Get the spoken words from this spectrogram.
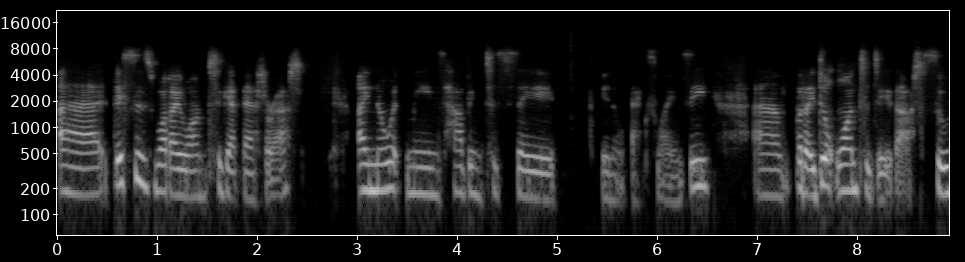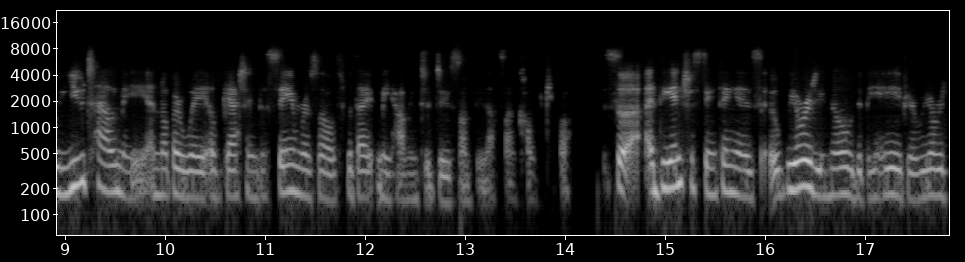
uh, this is what I want to get better at. I know it means having to say, you know, X, Y, and Z, um, but I don't want to do that. So you tell me another way of getting the same result without me having to do something that's uncomfortable. So uh, the interesting thing is uh, we already know the behavior, we already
